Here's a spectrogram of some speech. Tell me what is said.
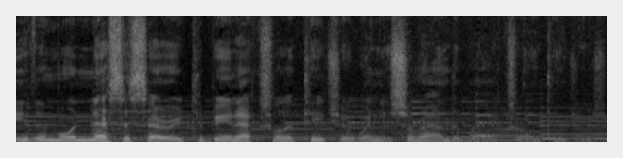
even more necessary to be an excellent teacher when you're surrounded by excellent teachers.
